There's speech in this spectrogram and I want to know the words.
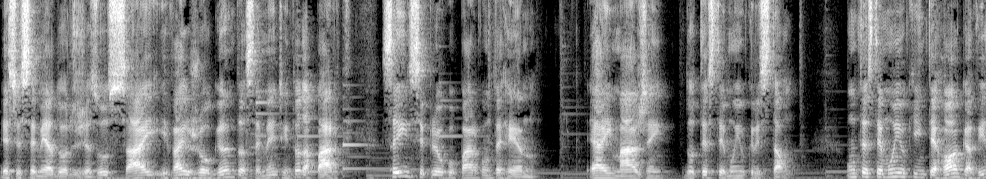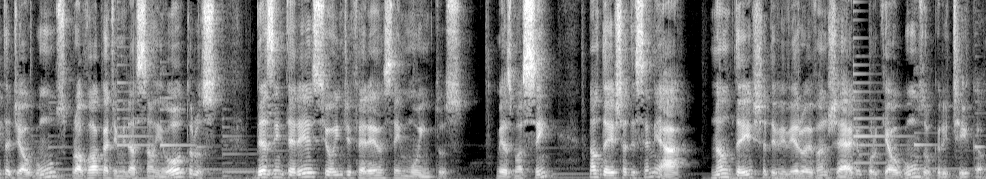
Este semeador de Jesus sai e vai jogando a semente em toda parte, sem se preocupar com o terreno. É a imagem do testemunho cristão. Um testemunho que interroga a vida de alguns, provoca admiração em outros, desinteresse ou indiferença em muitos. Mesmo assim, não deixa de semear, não deixa de viver o Evangelho porque alguns o criticam.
